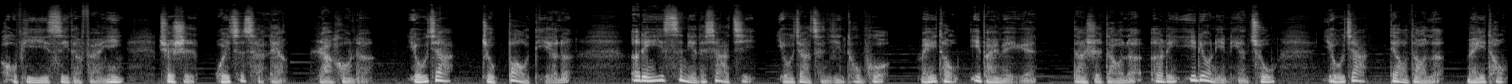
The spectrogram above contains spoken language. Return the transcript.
OPEC 的反应却是维持产量，然后呢，油价就暴跌了。二零一四年的夏季，油价曾经突破每桶一百美元，但是到了二零一六年年初，油价掉到了每桶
